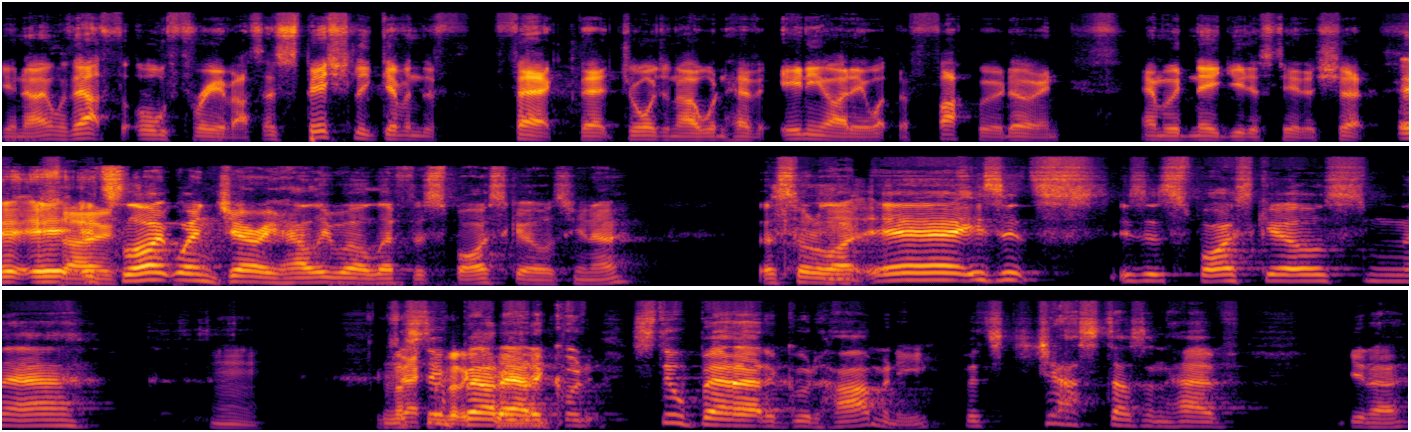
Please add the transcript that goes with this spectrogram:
You know, without the, all three of us, especially given the fact that George and I wouldn't have any idea what the fuck we were doing, and we'd need you to steer the ship. It, it- So- it's like when Geri Halliwell left the Spice Girls, you know? They're sort of like, yeah, is it is it Spice Girls? Nah. Hmm. Must Still have got a about out of good still about out of good harmony, but it just doesn't have, you know,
